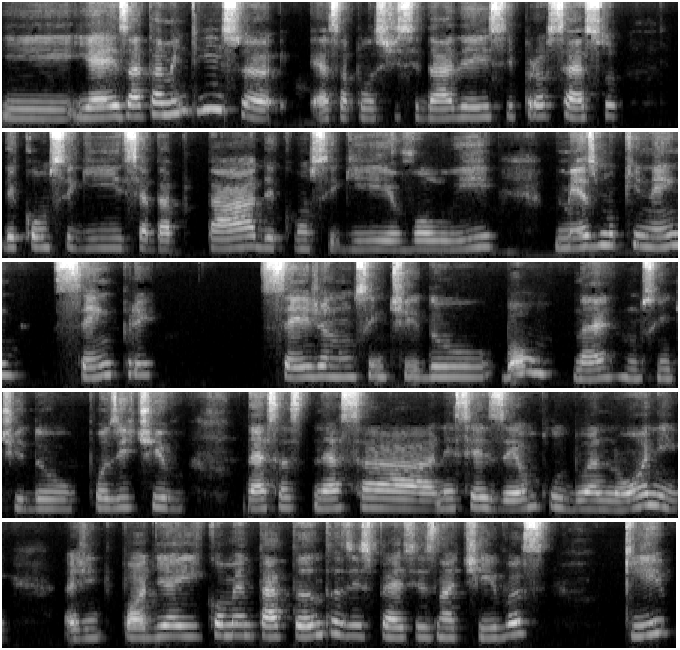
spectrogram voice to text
E, e é exatamente isso, é, essa plasticidade é esse processo de conseguir se adaptar, de conseguir evoluir, mesmo que nem sempre seja num sentido bom, né? Num sentido positivo. Nessa, nessa, nesse exemplo do Anone, a gente pode aí comentar tantas espécies nativas que,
